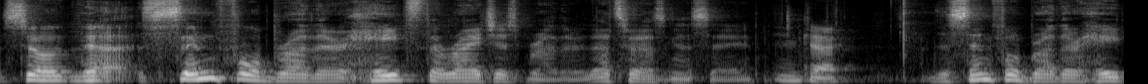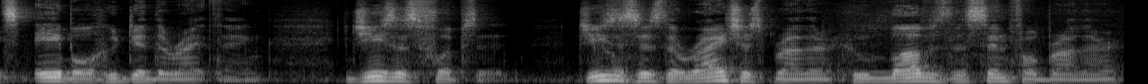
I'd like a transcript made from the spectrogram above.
so the sinful brother hates the righteous brother. That's what I was going to say. Okay. The sinful brother hates Abel, who did the right thing. Jesus flips it. Jesus is the righteous brother who loves the sinful brother,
